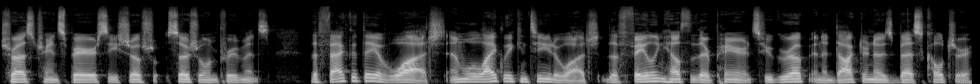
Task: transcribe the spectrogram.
trust, transparency, social, social improvements, the fact that they have watched and will likely continue to watch the failing health of their parents who grew up in a doctor knows best culture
